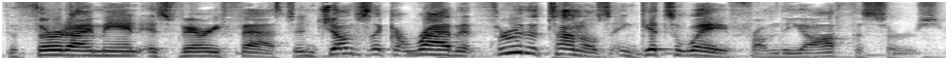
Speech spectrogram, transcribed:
The third eye man is very fast and jumps like a rabbit through the tunnels and gets away from the officers.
